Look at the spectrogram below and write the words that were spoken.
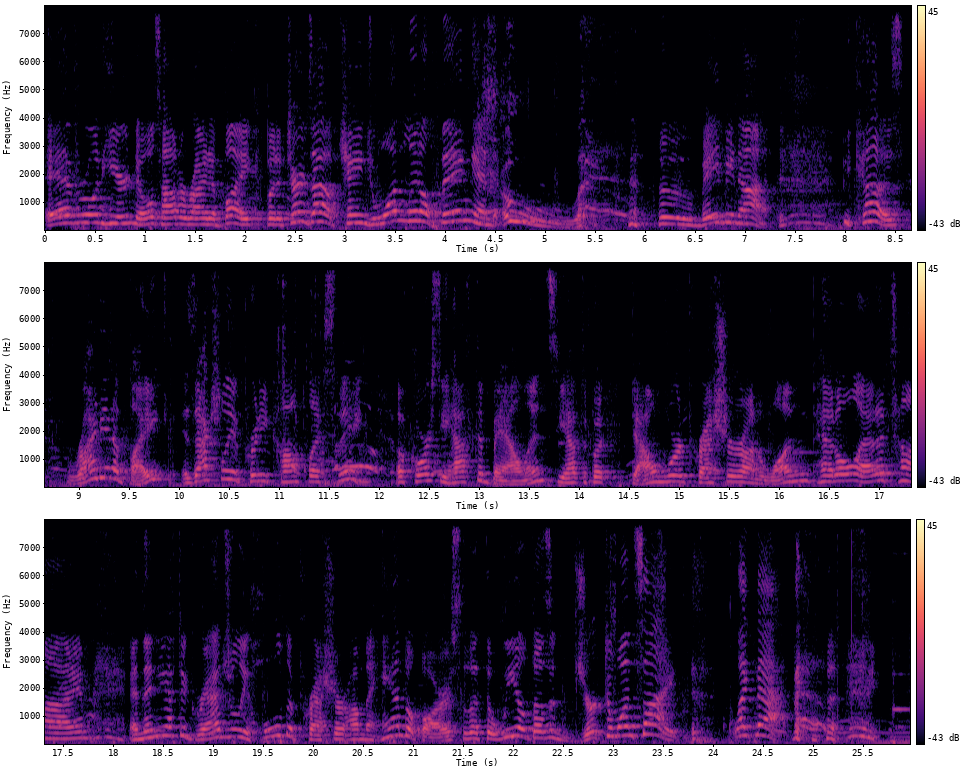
Everyone here knows how to ride a bike, but it turns out change one little thing and ooh. Maybe not. Because riding a bike is actually a pretty complex thing. Of course, you have to balance, you have to put downward pressure on one pedal at a time, and then you have to gradually hold the pressure on the handlebars so that the wheel doesn't jerk to one side. Like that.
